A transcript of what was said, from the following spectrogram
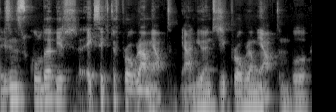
Business School'da bir executive program yaptım. Yani bir yöneticilik programı yaptım. Bu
